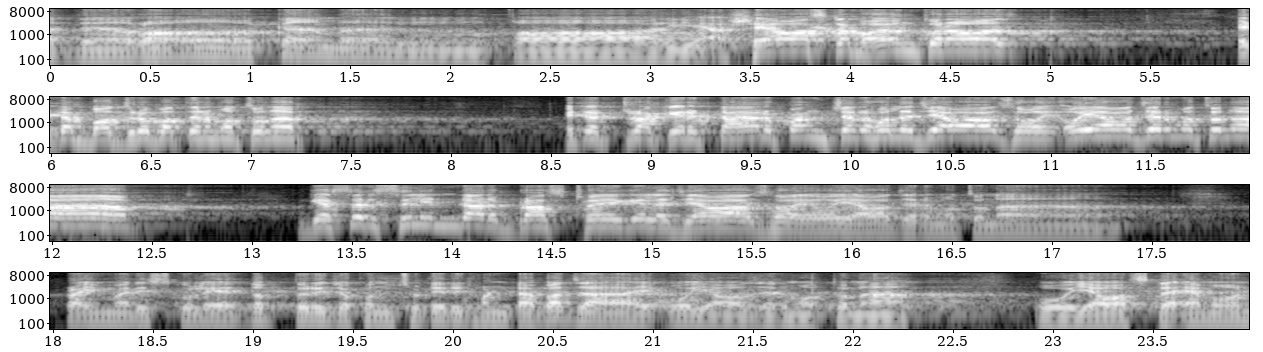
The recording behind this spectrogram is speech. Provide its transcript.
আদরাকা মাল কারিয়া। সে আওয়াজটা ভয়ঙ্কর আওয়াজ। এটা বজ্রপাতের মতো না। এটা ট্রাকের টায়ার পাংচার হলে যে আওয়াজ হয় ওই আওয়াজের মতো না। গ্যাসের সিলিন্ডার ব্রাস্ট হয়ে গেলে যে আওয়াজ হয়, ওই আওয়াজের মতো না। প্রাইমারি স্কুলে দপ্তরে যখন ছুটির ঘণ্টা বাজায়, ওই আওয়াজের মতো না। ওই আওয়াজটা এমন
